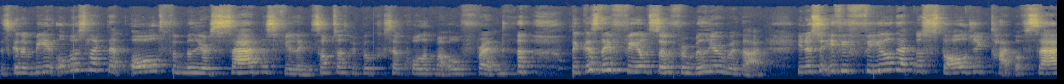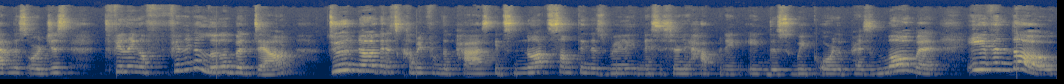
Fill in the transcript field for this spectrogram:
it's going to be almost like that old familiar sadness feeling. Sometimes people call it my old friend because they feel so familiar with that. You know, so if you feel that nostalgic type of sadness or just feeling of feeling a little bit down, do know that it's coming from the past. It's not something that's really necessarily happening in this week or the present moment, even though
